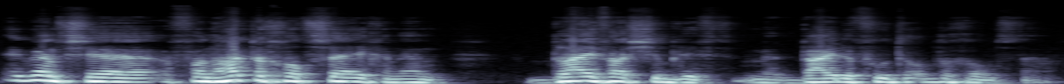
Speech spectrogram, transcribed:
Ik wens je van harte God zegen en blijf alsjeblieft met beide voeten op de grond staan.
